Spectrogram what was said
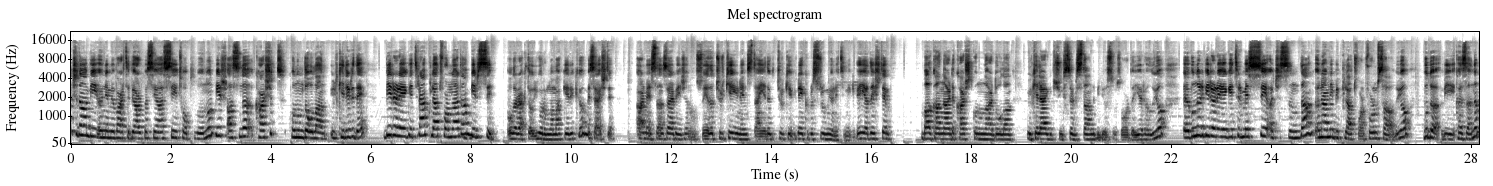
açıdan bir önemi var tabii Avrupa siyasi topluluğunun. Bir aslında karşıt konumda olan ülkeleri de bir araya getiren platformlardan birisi olarak da yorumlamak gerekiyor. Mesela işte Armenistan, Azerbaycan olsun ya da Türkiye, Yunanistan ya da Türkiye, Güney Kıbrıs Rum yönetimi gibi ya da işte Balkanlarda karşıt konumlarda olan ülkeler gibi çünkü Sırbistan'ı biliyorsunuz orada yer alıyor. E, bunları bir araya getirmesi açısından önemli bir platform, forum sağlıyor. Bu da bir kazanım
